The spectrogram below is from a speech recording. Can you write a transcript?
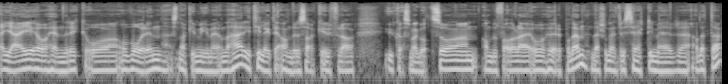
der jeg og Henrik og, og Våren snakker mye mer om det her, i tillegg til andre saker fra uka som er gått. Så um, anbefaler deg å høre på den dersom du er interessert i mer uh, av dette.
